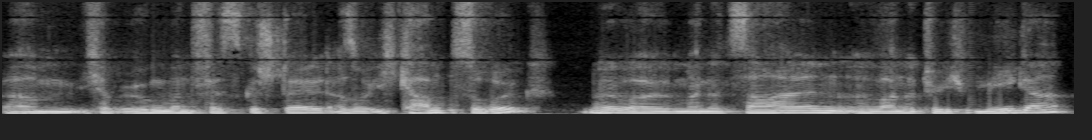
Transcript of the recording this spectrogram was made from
Ähm, ich habe irgendwann festgestellt, also ich kam zurück, ne, weil meine Zahlen äh, waren natürlich mega.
